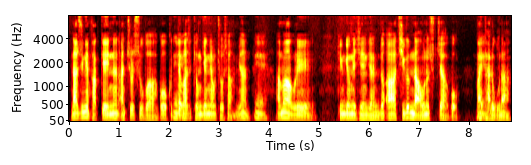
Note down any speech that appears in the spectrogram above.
나중에 밖에 있는 안철수 후보하고 그때 예. 가서 경쟁력을 조사하면 네, 아마 우리 김경래 진행자님도 아 지금 나오는 숫자하고 많이 네. 다르구나.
